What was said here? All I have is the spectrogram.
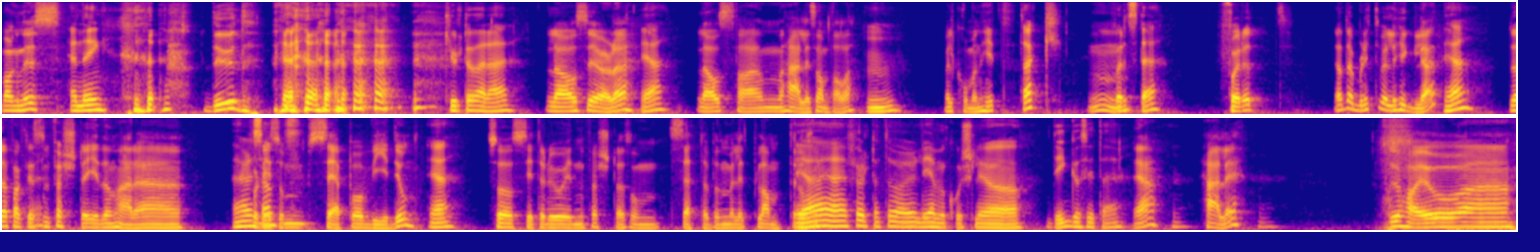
Magnus, Henning. dude, Kult å være her. la oss gjøre det. Ja. La oss ha en herlig samtale. Mm. Velkommen hit. Takk. Mm. For et sted. For et Ja, det har blitt veldig hyggelig her. Ja, Du er faktisk den første i den her For er det For de som ser på videoen, Ja. så sitter du jo i den første sånn setupen med litt planter og ja, sånn. jeg følte at det var hjemmekoselig og digg å sitte her. Ja, herlig. Du har jo uh,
